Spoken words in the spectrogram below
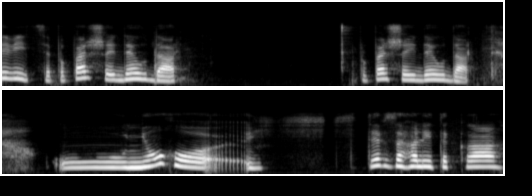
Дивіться, по-перше, йде удар. по-перше, йде удар. У нього е, йде взагалі така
